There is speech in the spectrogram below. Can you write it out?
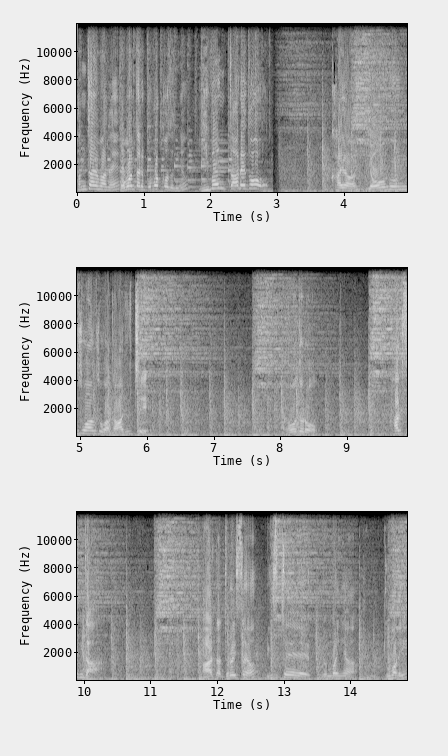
한 달 만에 저번 달에 뽑았거든요. 이번 달에도 과연 영웅 소환수가 나와줄지 가보도록 하겠습니다. 아 일단 들어있어요. 리스트에 몇 마리냐? 두 마리?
